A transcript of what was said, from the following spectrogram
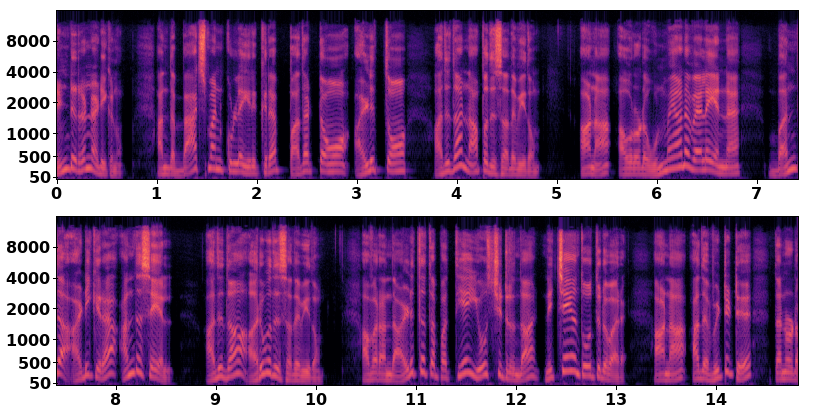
ரெண்டு ரன் அடிக்கணும். அந்த பேட்ஸ்மேனுக்குள்ள இருக்கிற பதட்டம் அழுத்தம் அதுதான் நாற்பது சதவீதம். ஆனா அவரோட உண்மையான வேலை என்ன? பந்த அடிக்கிற அந்த செயல். அதுதான் அறுபது சதவீதம். அவர் அந்த அழுத்தத்தை பத்தியே யோசிச்சுட்டு இருந்தா நிச்சயம் தோத்துடுவாரு. ஆனா அதை விட்டுட்டு தன்னோட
